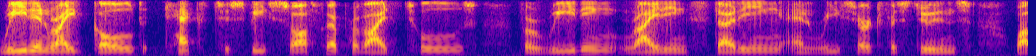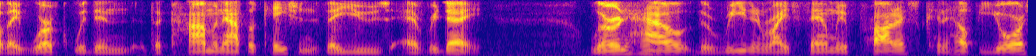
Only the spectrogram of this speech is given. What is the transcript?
Read and Write Gold text-to-speech software provides tools for reading, writing, studying, and research for students while they work within the common applications they use every day. Learn how the Read and Write family of products can help your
